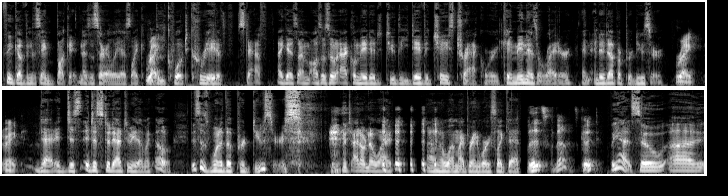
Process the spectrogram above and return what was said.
think of in the same bucket necessarily as like Right. the quote creative staff. I guess I'm also so acclimated to the David Chase track where he came in as a writer and ended up a producer Right, right. that it just it just stood out to me that I'm like, oh, this is one of the producers. Which I don't know why I don't know why my brain works like that. But that's no, it's good. But yeah, so uh,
